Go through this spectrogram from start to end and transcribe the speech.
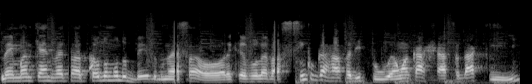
Lembrando que a gente vai estar todo mundo bêbado nessa hora, que eu vou levar cinco garrafas de tu, é uma cachaça daqui.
